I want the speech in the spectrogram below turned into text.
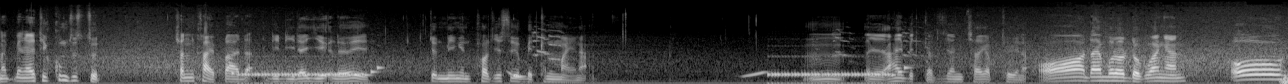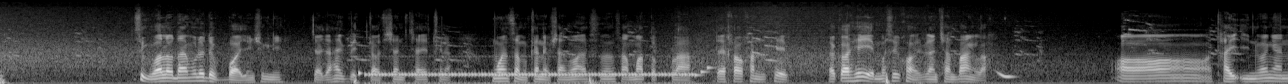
มันเป็นอะไรที่คุ้มสุดๆ ฉันขายปลาดะดีๆ ได้เยอะเลย จนมีเงินพอที่จะซื้อเบ็ดคันใหม่น่ะอืมแต่อยากให้เบ็ดกับที่ฉันใช้กับเธอน่ะอ๋อ ได้มรดกว่างั้น โอ้ สึกว่าเราได้มรดกบ่อยอย่างช่วงนี้อยากจะให้เบ็ดเก่าที่ฉันใช้เธอน่ะมันสำคัญกับฉันว่าฉันสามารถตกปลาได้เข้าขั้นเทพ แล้วก็เฮ้มาซื้อของที่ร้านฉันบ้างเหรอ อ๋อ ไทยอินว่างั้น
